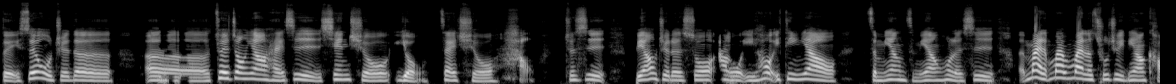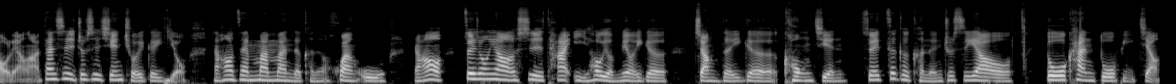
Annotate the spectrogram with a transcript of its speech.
对，所以我觉得呃，最重要还是先求有，再求好。就是不要觉得说啊，我以后一定要怎么样怎么样，或者是卖卖卖得出去一定要考量啊。但是就是先求一个有，然后再慢慢的可能换屋，然后最重要的是它以后有没有一个涨的一个空间。所以这个可能就是要。多看多比较，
